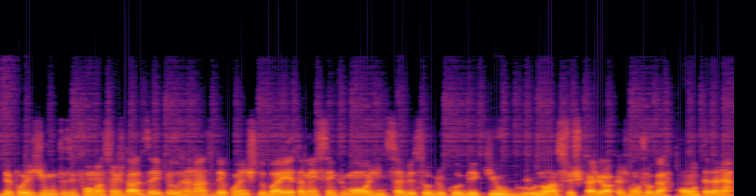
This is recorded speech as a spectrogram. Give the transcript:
depois de muitas informações dadas aí pelo Renato decorrente do Bahia, também é sempre bom a gente saber sobre o clube que os nossos cariocas vão jogar contra, né?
